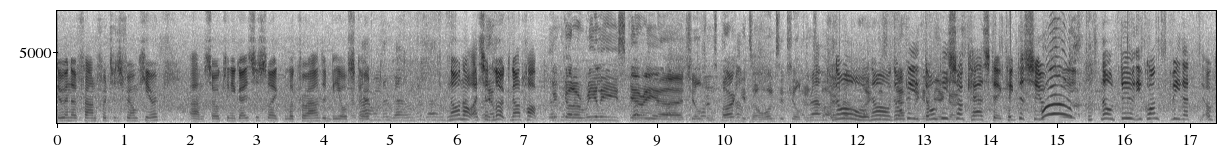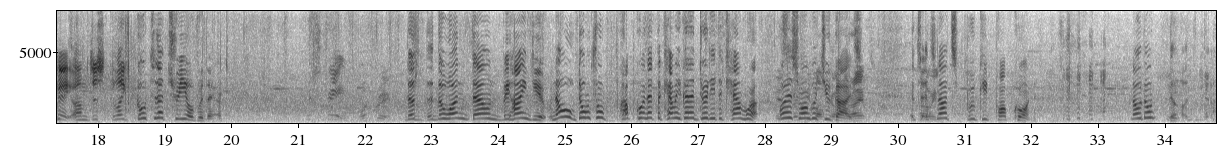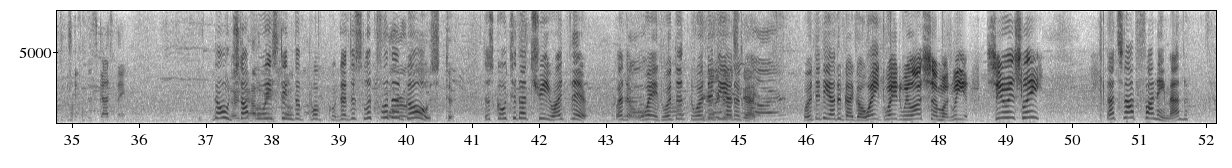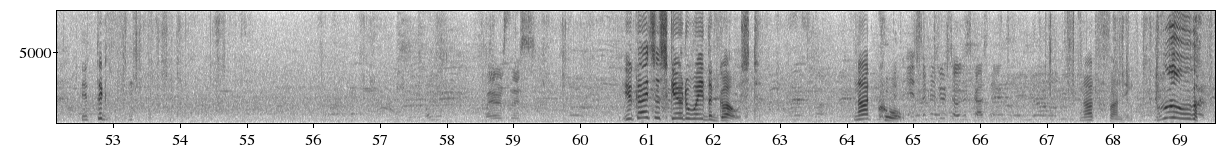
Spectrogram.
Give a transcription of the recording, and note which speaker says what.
Speaker 1: doing a found footage film here. Um, so can you guys just like look around and be all scared?
Speaker 2: Around, around, around.
Speaker 1: No, no, I said look, not hop.
Speaker 3: We've got a really scary uh, children's park. It's a haunted children's park.
Speaker 1: No,
Speaker 3: Like,
Speaker 1: no, don't be, don't
Speaker 3: a
Speaker 1: be
Speaker 3: ghost.
Speaker 1: sarcastic. Take this seriously. No, dude, you can't be that. Okay, um, just like go to that tree over there.
Speaker 4: Which tree?
Speaker 3: What tree?
Speaker 1: The, the the one down behind you. No, don't throw popcorn at the camera. You're gonna dirty the camera. what
Speaker 3: It's
Speaker 1: is wrong
Speaker 3: spooky
Speaker 1: with you
Speaker 3: popcorn,
Speaker 1: guys?
Speaker 3: Alright?
Speaker 1: It's it's not spooky popcorn. no, don't.
Speaker 4: Disgusting.
Speaker 1: No,
Speaker 3: There's
Speaker 1: stop
Speaker 3: the Halloween
Speaker 1: wasting the popcorn. Uh, Just look for the ghost. Just go to that tree right there. Where the, wait, where did where did the other
Speaker 3: straight.
Speaker 1: guy? Where did the other guy go? Wait, wait, we lost someone. We seriously? That's not funny, man. You think
Speaker 3: Where's this?
Speaker 1: You guys are scared away the ghost? Not cool.
Speaker 4: It's because you're so disgusting.
Speaker 1: Not funny.
Speaker 2: Ooh.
